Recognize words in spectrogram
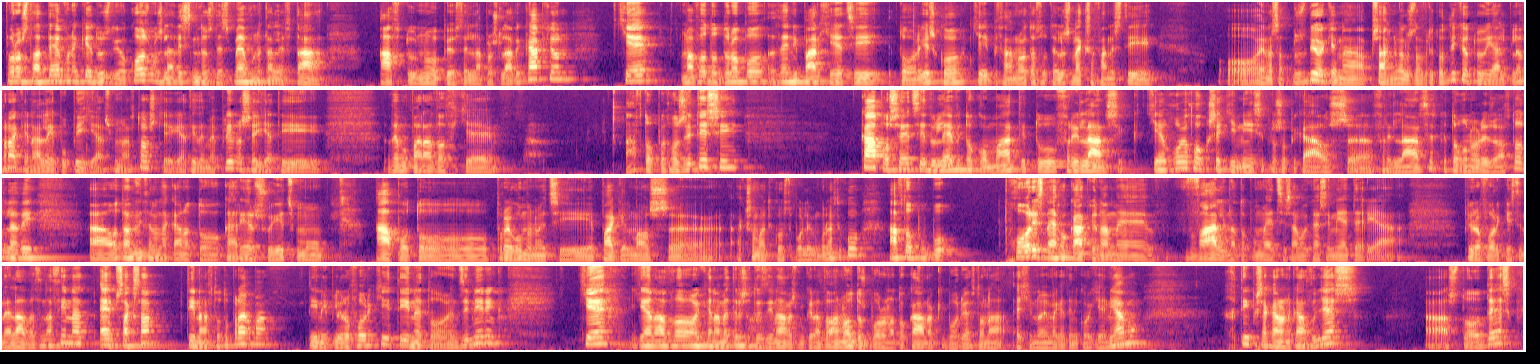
προστατεύουν και τους δύο κόσμους, δηλαδή συνήθως δεσμεύουν τα λεφτά αυτού ο οποίος θέλει να προσλάβει κάποιον και με αυτόν τον τρόπο δεν υπάρχει έτσι το ρίσκο και η πιθανότητα στο τέλος να εξαφανιστεί ο ένας από τους δύο και να ψάχνει ο άλλος να βρει το δίκιο του η άλλη πλευρά και να λέει που πήγε ας πούμε αυτός και γιατί δεν με πλήρωσε, γιατί δεν μου παραδόθηκε αυτό που έχω ζητήσει. Κάπως έτσι δουλεύει το κομμάτι του freelancing. Και εγώ έχω ξεκινήσει προσωπικά ως ε, freelancer και το γνωρίζω αυτό. Δηλαδή όταν ήθελα να κάνω το career switch μου από το προηγούμενο έτσι, επάγγελμα ως ε, αξιωματικός του πολεμικού ναυτικού. Αυτό που χωρίς να έχω κάποιον να με βάλει, να το πούμε έτσι, εισαγωγικά σε μια εταιρεία πληροφορικής στην Ελλάδα, στην Αθήνα, έψαξα τι είναι αυτό το πράγμα, τι είναι η πληροφορική, τι είναι το engineering Και για να δω και να μετρήσω τις δυνάμεις μου και να δω αν όντως μπορώ να το κάνω και μπορεί αυτό να έχει νόημα για την οικογένειά μου, χτύπησα κανονικά δουλειές στο desk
